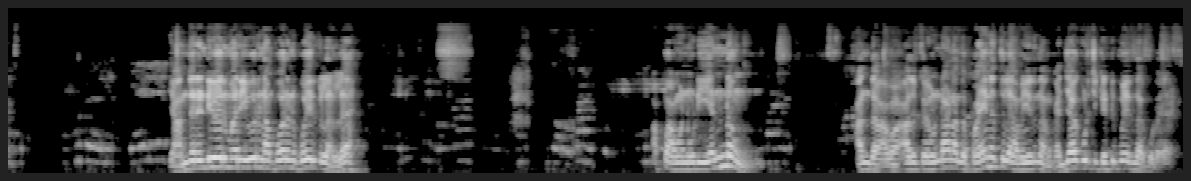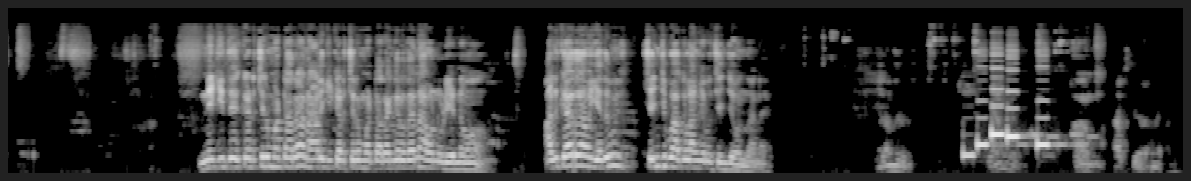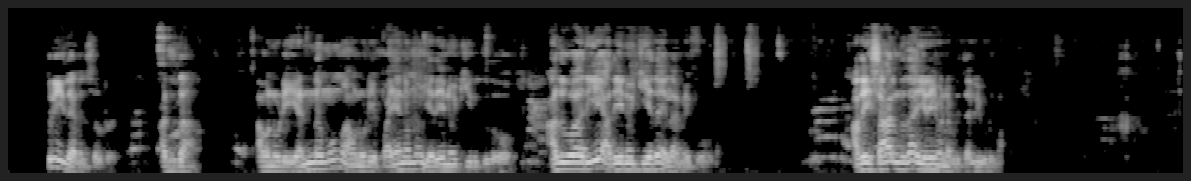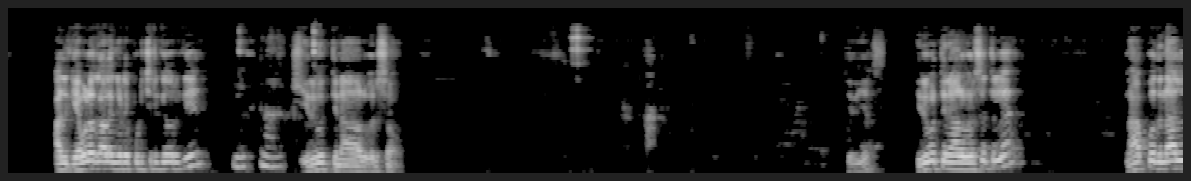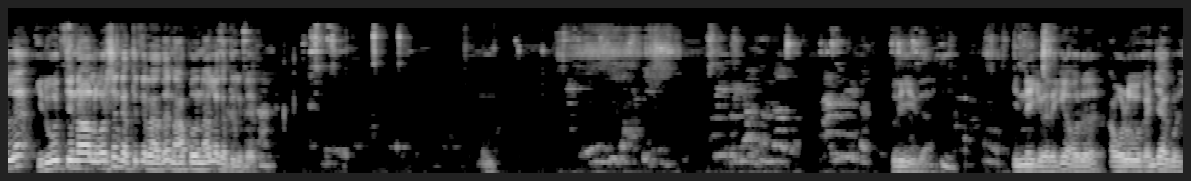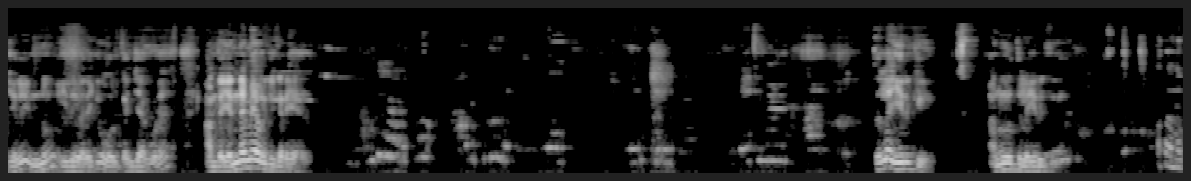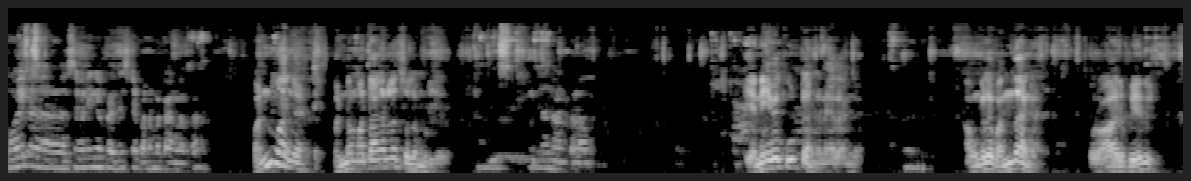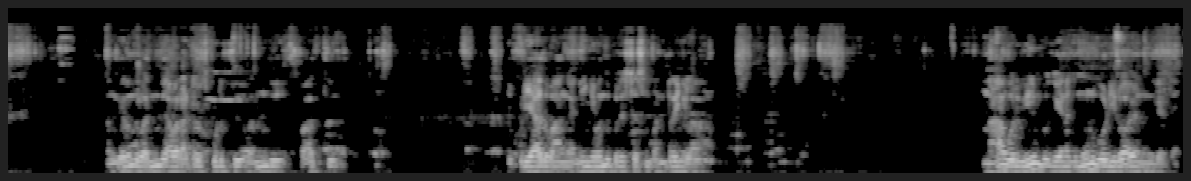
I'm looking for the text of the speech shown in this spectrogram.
அந்த ரெண்டு பேர் மாதிரி இவரு நான் போறேன்னு போயிருக்கலாம்ல? அப்ப அவனுடைய எண்ணம் அந்த அவன் அதுக்கு உண்டான அந்த பயணத்துல அவன் இருந்தான். கஞ்சா குடிச்சு கெட்டு போயிருந்தா கூட. இன்னைக்கு தெ- கிடைச்சிட மாட்டாரா? நாளைக்கு கிடைச்சிட மாட்டாராங்கிறது தானே அவனுடைய எண்ணம். அதுக்காக அவன் எதுவும் செஞ்சு பார்க்கலாங்கிறது செஞ்சவன் தானே. ஆமாம் ஆமா. ஆசை இழந்து புரியுதானு அதுதான். அவனுடைய எண்ணமும் அவனுடைய பயணமும் எதை நோக்கி இருக்குதோ அது வாரியே அதை நோக்கியே தான் எல்லாமே போகும். அதை சார்ந்து தான் இறைவன் அப்படி தள்ளி விடுவான். அதுக்கு எவ்வளோ காலம் கடை பிடிச்சிருக்கு அவருக்கு? இருபத்தி நாலு வருஷம். இருபத்தி நாலு வருஷம். சரியா? இருபத்தி நாலு வருஷத்துல நாற்பது நாள்ல இருபத்தி நாலு வருஷம் கத்துக்கிறாத நாற்பது நாள்ல கத்துக்கிட்டாரு. புரியுதா? இன்னைக்கு வரைக்கும் அவர் அவ்வளவு கஞ்சா குடிச்சது இன்னும் இது வரைக்கும் ஒரு கஞ்சா கூட அந்த எண்ணமே அவருக்கு கிடையாது. இதெல்லாம் இருக்கு. அனுபவத்தில் இருக்கு. அப்போ அந்த கோயிலை சிவலிங்கம் பிரதிஷ்டை பண்ண மாட்டாங்களாப்பா? பண்ணுவாங்க. பண்ண மாட்டாங்கன்னுலாம் சொல்ல முடியாது. என்னையவே கூப்பிட்டாங்க நேராங்க அவங்களே வந்தாங்க. ஒரு ஆறு பேர். அங்கேருந்து வந்து அவர் அட்ரஸ் கொடுத்து வந்து பார்த்து எப்படியாவது வாங்க. நீங்கள் வந்து ப்ரிஜிஸ்ட்ரேஷன் பண்ணுறீங்களா நான் ஒரு வீம்புக்கு எனக்கு மூணு கோடி ரூபா வேணும்னு கேட்டேன்.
